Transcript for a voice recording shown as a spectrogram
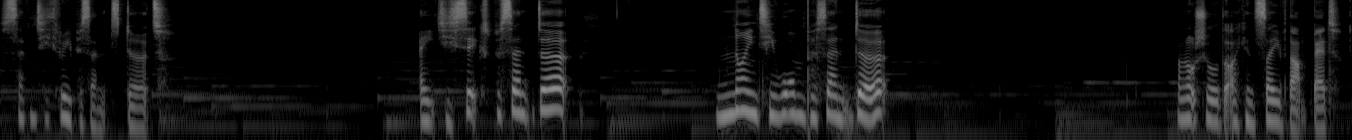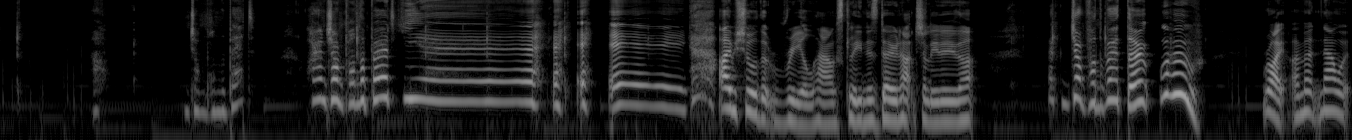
73% dirt. 86% dirt. 91% dirt. I'm not sure that I can save that bed. jump on the bed. I can jump on the bed. Yay! I'm sure that real house cleaners don't actually do that. I can jump on the bed though. Woohoo! Right, I'm at now at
